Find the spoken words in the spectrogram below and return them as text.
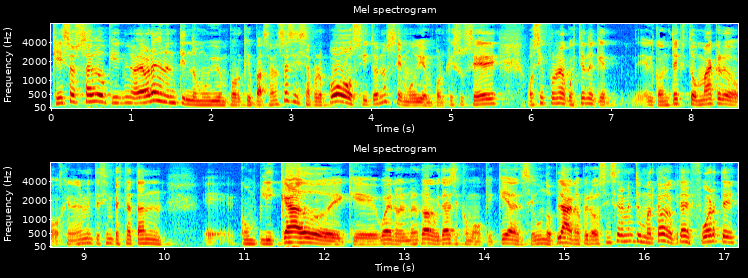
Que eso es algo que la verdad no entiendo muy bien por qué pasa. No sé si es a propósito, no sé muy bien por qué sucede, o si es por una cuestión de que el contexto macro generalmente siempre está tan eh, complicado de que, bueno, el mercado de capitales es como que queda en segundo plano, pero sinceramente un mercado de capitales fuerte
